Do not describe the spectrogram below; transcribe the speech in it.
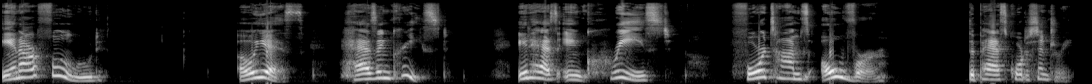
in our food, oh yes, has increased. It has increased four times over the past quarter century.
